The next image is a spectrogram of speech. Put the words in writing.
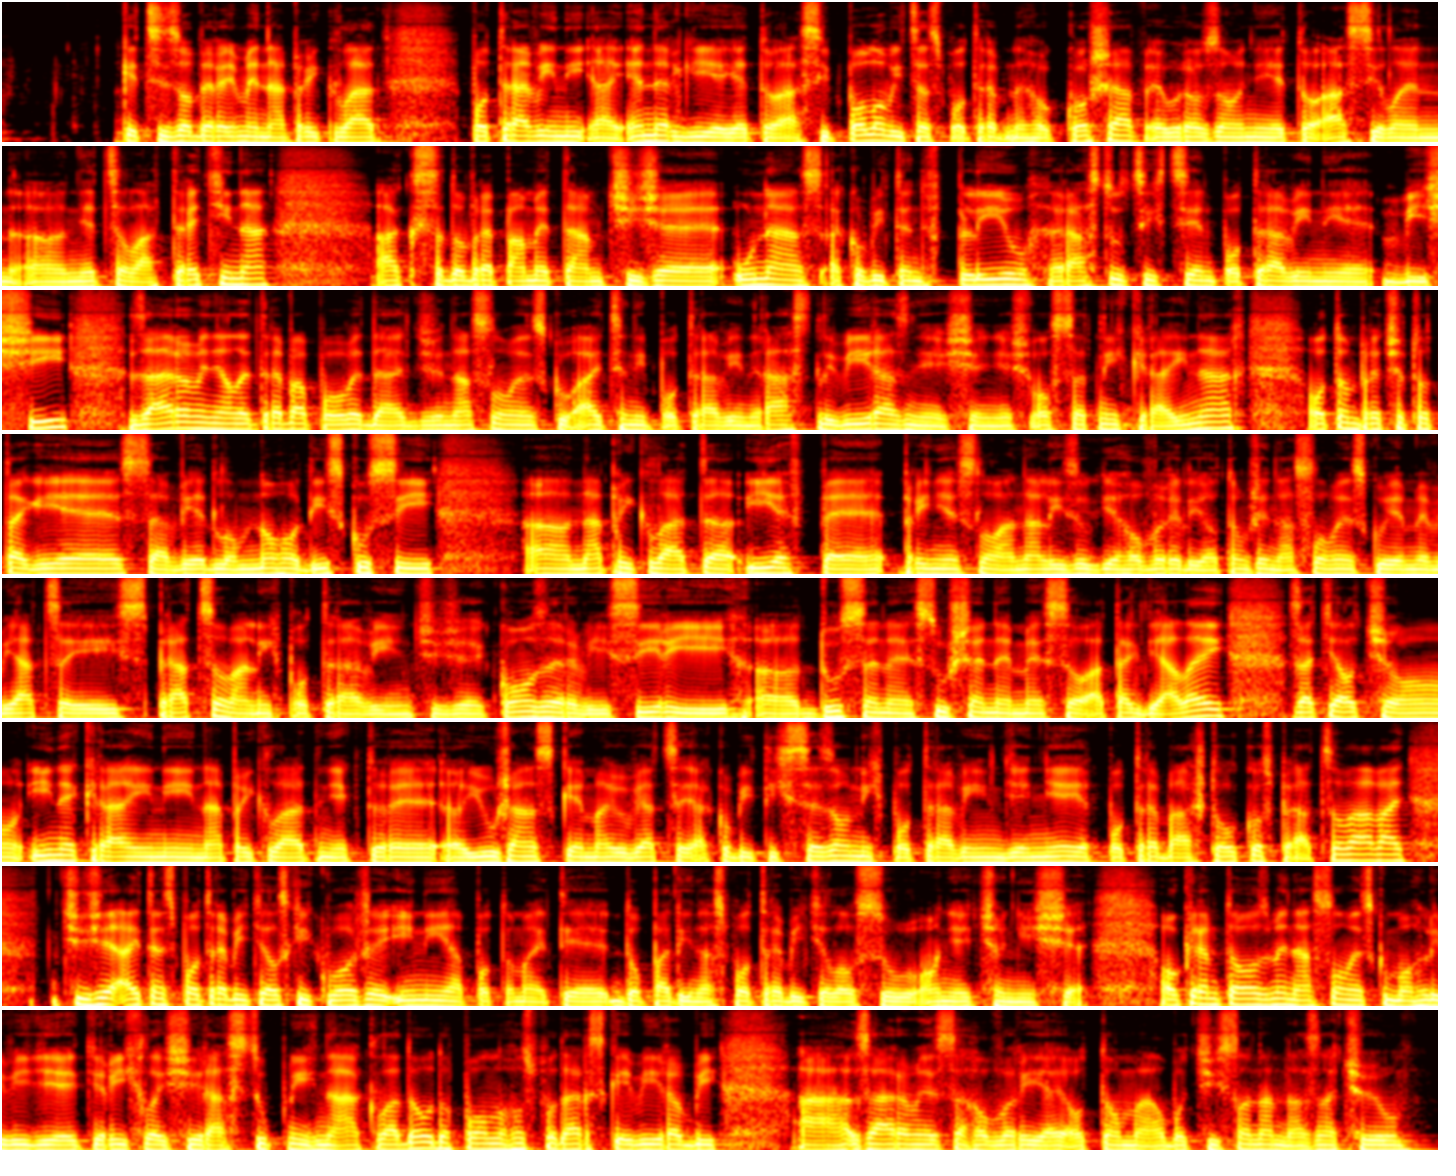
keď si zoberieme napríklad potraviny aj energie, je to asi polovica spotrebného koša, v eurozóne je to asi len e, necelá tretina, ak sa dobre pamätám. Čiže u nás akoby ten vplyv rastúcich cien potravín je vyšší. Zároveň ale treba povedať, že na Slovensku aj ceny potravín rastli výraznejšie než v ostatných krajinách. O tom, prečo to tak je, sa viedlo mnoho diskusí. Napríklad IFP prinieslo analýzu, kde hovorili o tom, že na Slovensku jeme viacej spracovaných potravín potravín, čiže konzervy, syry, e, dusené, sušené meso a tak ďalej. Zatiaľ čo iné krajiny, napríklad niektoré e, južanské, majú viacej akoby tých sezónnych potravín, kde nie je potreba až toľko spracovávať. Čiže aj ten spotrebiteľský kôž je iný a potom aj tie dopady na spotrebiteľov sú o niečo nižšie. Okrem toho sme na Slovensku mohli vidieť rýchlejší rast vstupných nákladov do polnohospodárskej výroby a zároveň sa hovorí aj o tom, alebo čísla nám naznačujú,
